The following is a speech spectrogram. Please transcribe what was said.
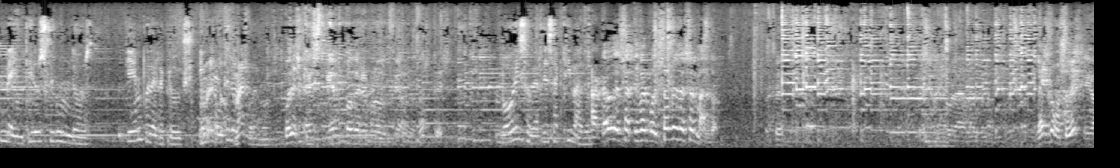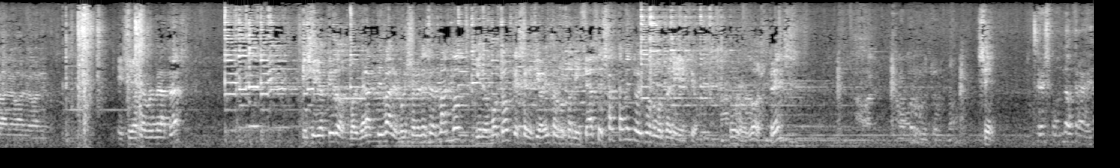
22 segundos. Tiempo de reproducción. Más. de nuevo. Puedes. Es tiempo de reproducción. Dos, tres. Voiceover desactivado. Acabo de desactivar el voiceover desde el mando. ¿Veis cómo sube? Sí, vale, vale, vale. Y si yo quiero volver atrás. Y si yo quiero volver a activar el voiceover desde el mando, tiene un botón que es el equivalente al botón inicio. Hace exactamente lo mismo que el botón inicio. Uno, dos, tres. Sí. Otra vez.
